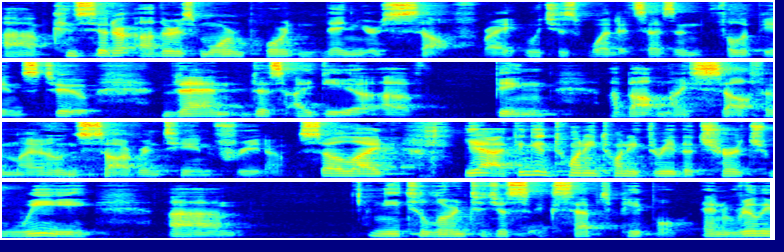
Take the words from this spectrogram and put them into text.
uh, consider others more important than yourself, right? Which is what it says in Philippians 2, than this idea of being about myself and my own sovereignty and freedom. So, like, yeah, I think in 2023, the church, we um, need to learn to just accept people and really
